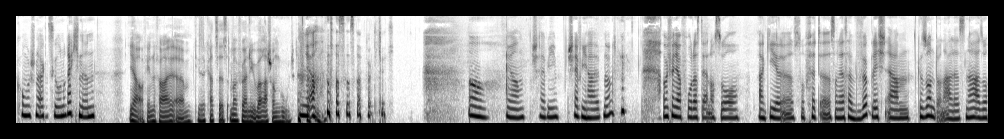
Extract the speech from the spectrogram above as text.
komischen Aktionen rechnen. Ja, auf jeden Fall. Ähm, diese Katze ist immer für eine Überraschung gut. Ja, das ist er wirklich. Oh, ja, Chevy. Chevy halt, ne? Aber ich bin ja froh, dass der noch so agil ist, so fit ist. Und er ist ja wirklich ähm, gesund und alles, ne? Also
